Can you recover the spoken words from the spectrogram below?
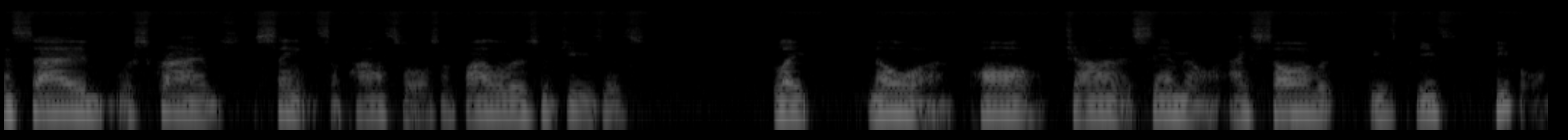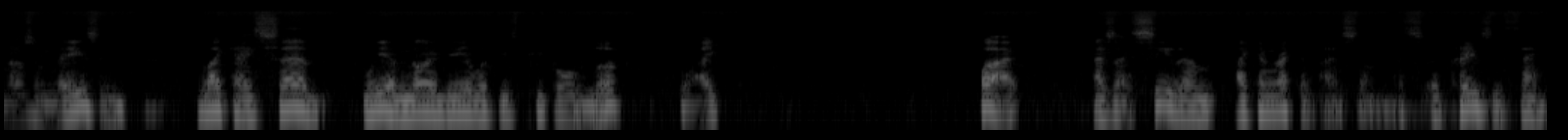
Inside were scribes, saints, apostles, and followers of Jesus, like Noah, Paul, John, and Samuel. I saw these people, and it was amazing. Like I said, we have no idea what these people look like, but as I see them, I can recognize them. It's a crazy thing.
